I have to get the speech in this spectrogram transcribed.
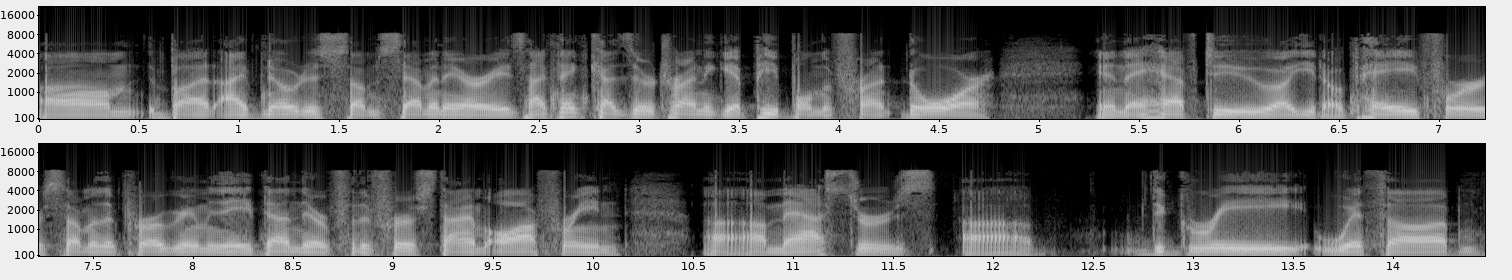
Um, but I've noticed some seminaries, I think because they're trying to get people in the front door, and they have to, uh, you know, pay for some of the programming they've done. They're for the first time offering uh, a master's uh, degree with, um,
